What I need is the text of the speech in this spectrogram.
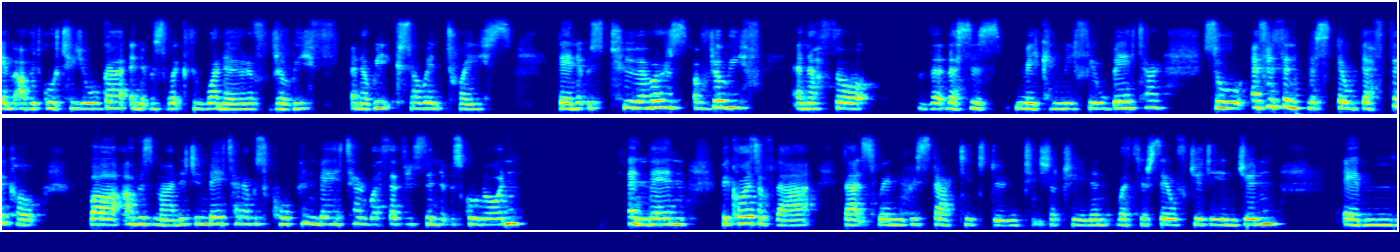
um, I would go to yoga and it was like the one hour of relief in a week. So I went twice. Then it was two hours of relief. And I thought that this is making me feel better. So everything was still difficult, but I was managing better. I was coping better with everything that was going on. And then because of that, that's when we started doing teacher training with yourself, Judy, in June. Um,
